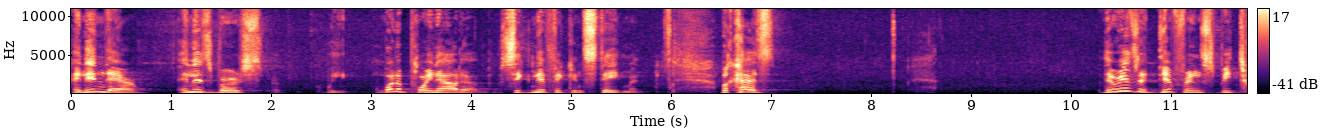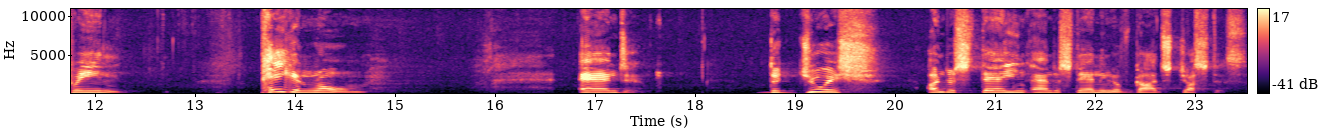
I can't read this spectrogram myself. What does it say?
And in there, in this verse, we want to point out a significant statement because there is a difference between pagan Rome and the Jewish understanding, understanding of God's justice.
